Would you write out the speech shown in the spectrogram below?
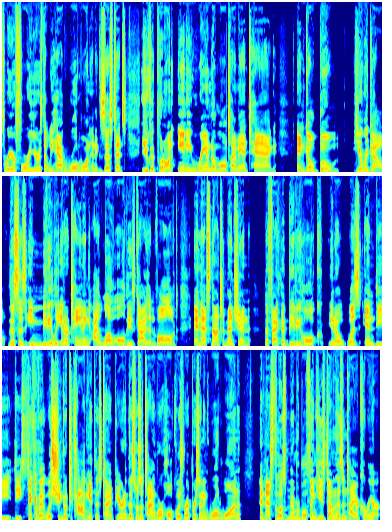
three or four years that we had World One in existence, you could put on any random multi-man tag and go, boom, here we go. This is immediately entertaining. I love all these guys involved. And that's not to mention the fact that BB Hulk, you know, was in the the thick of it with Shingo Takagi at this time period. And this was a time where Hulk was representing World One, and that's the most memorable thing he's done in his entire career.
